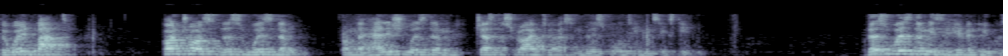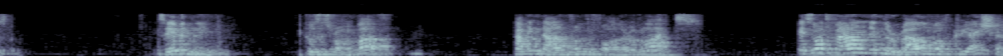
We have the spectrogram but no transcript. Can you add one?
The word but contrasts this wisdom from the hellish wisdom just described to us in verse 14 and 16. This wisdom is heavenly wisdom. It's heavenly because it's from above, coming down from the Father of lights. It's not found in the realm of creation.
